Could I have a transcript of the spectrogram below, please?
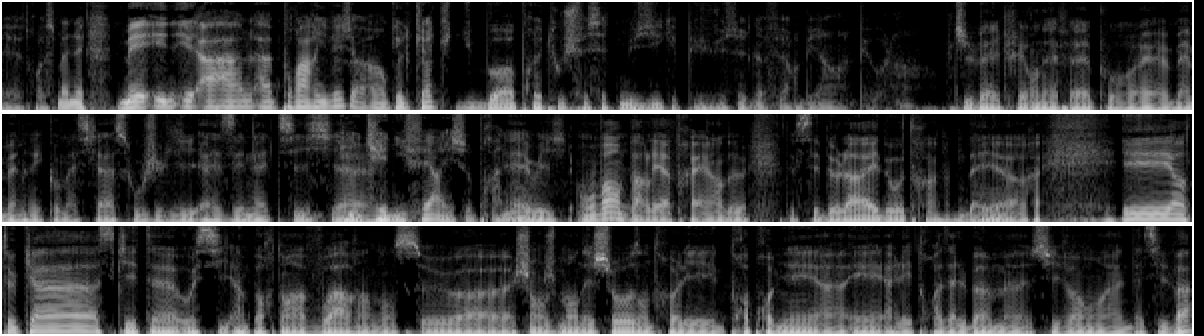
il, y a, trois semaines. Mais, mais et- et à- à- pour arriver quelqu'un qui dit bah après tout, je fais cette musique et puis j'essaie de la faire bien et puis voilà. Tu vas écrire en effet pour euh, même Enrico Macias ou Julie euh, Zenati. euh, Jennifer et Soprano. Eh oui, on va en parler après hein, de, de ces deux-là et d'autres hein, d'ailleurs. Et en tout cas, ce qui est euh, aussi important à voir hein, dans ce euh, changement des choses entre les trois premiers euh, et euh, les trois albums euh, suivants euh, da Silva,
